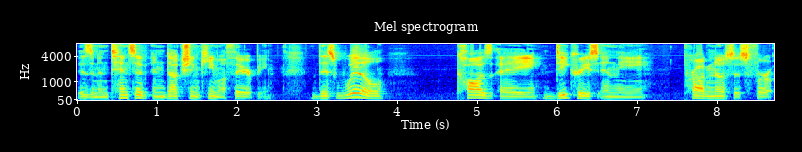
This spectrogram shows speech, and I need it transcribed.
is an intensive induction chemotherapy. This will cause a decrease in the prognosis for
